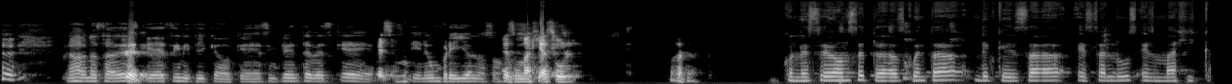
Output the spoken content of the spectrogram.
no, no sabes Sí. qué significa o que simplemente ves que Es- tiene un brillo en los ojos. Es magia azul. Con ese 11 te das cuenta de que esa, esa luz es mágica.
